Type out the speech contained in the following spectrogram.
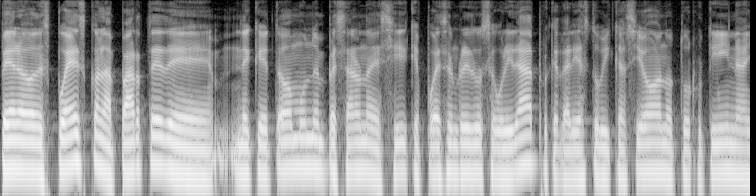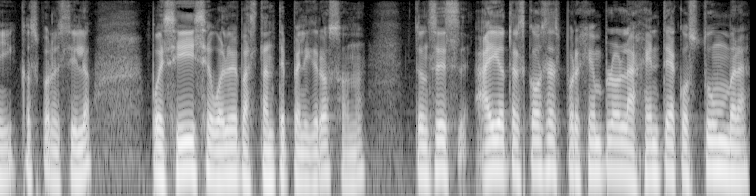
pero después con la parte de, que todo el mundo empezaron a decir que puede ser un riesgo de seguridad porque darías tu ubicación o tu rutina y cosas por el estilo, pues sí se vuelve bastante peligroso, ¿no? Entonces hay otras cosas, por ejemplo, la gente acostumbra,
